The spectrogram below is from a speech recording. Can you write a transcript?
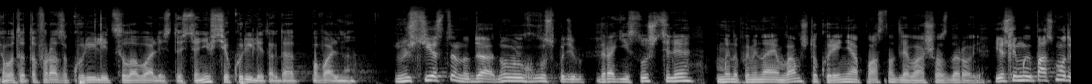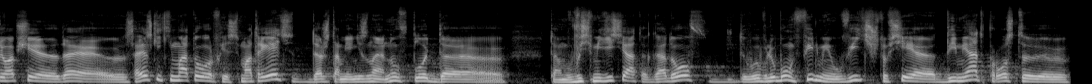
А вот эта фраза «курили и целовались», то есть они все курили тогда повально? Ну, естественно, да. Ну, господи. Дорогие слушатели, мы напоминаем вам, что курение опасно для вашего здоровья. Если мы посмотрим вообще, да, советский кинематограф, если смотреть, даже там, я не знаю, ну, вплоть до там 80-х годов, вы в любом фильме увидите, что все дымят просто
